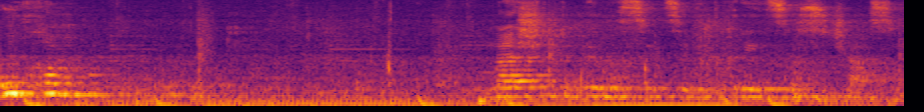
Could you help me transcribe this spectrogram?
рухам. Нащо тобі лисиця відкриється з часом?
